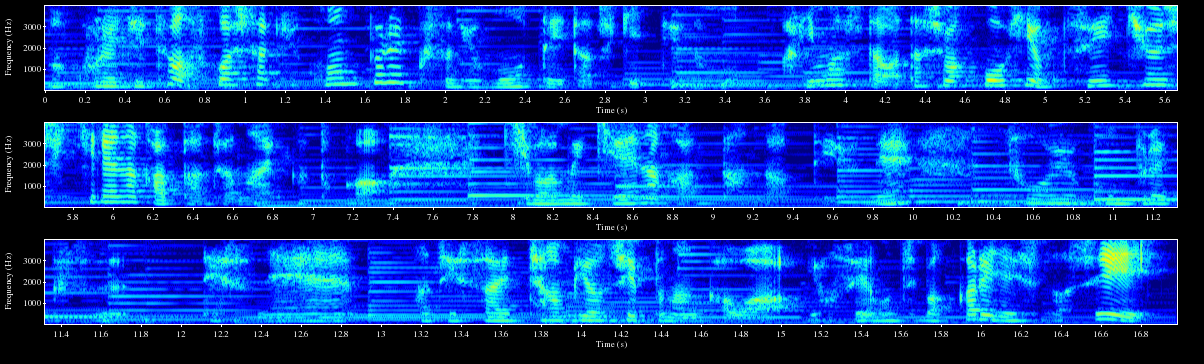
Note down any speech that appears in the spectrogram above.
まあ、これ実は少しだけコンプレックスに思っていた時期っていうのもありました。私はコーヒーを追求しきれなかったんじゃないかとか極めきれなかったんだっていうね。そういうコンプレックスですね、まあ、実際チャンピオンシップなんかは予選落ちばっかりでしたし、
